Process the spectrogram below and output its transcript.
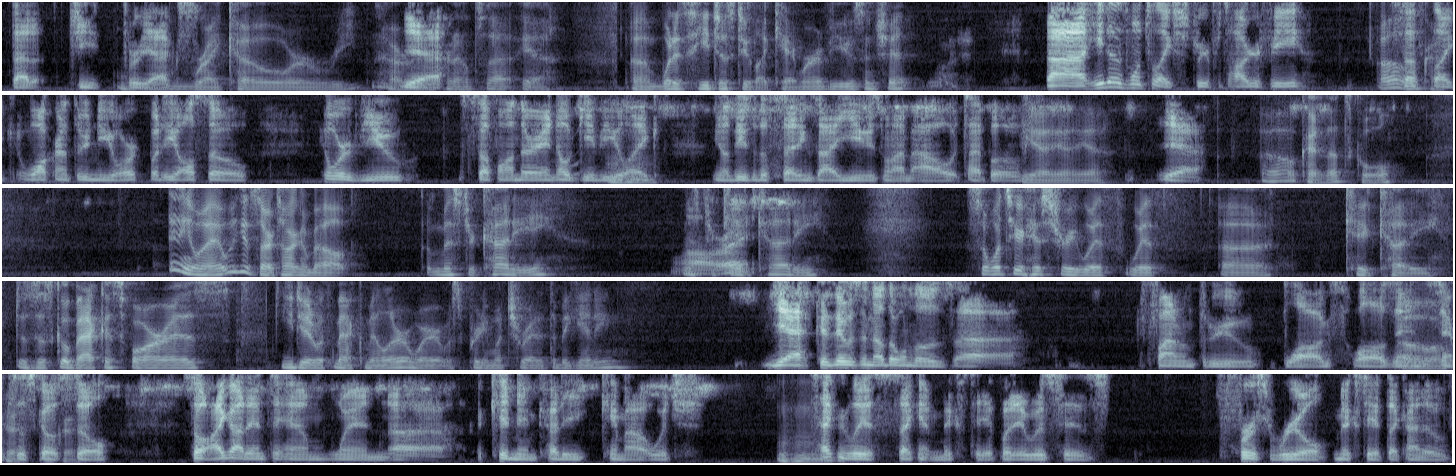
that G3X. Ryko or Re, however Yeah. you pronounce that. Yeah. Um, what does he just do? Like camera reviews and shit? Uh, he does a bunch of like street photography Oh, stuff, okay. like walk around through New York. But he also he'll review stuff on there, and he'll give you Mhm. like you know these are the settings I use when I'm out, type of yeah, yeah, yeah. yeah. Oh, okay, that's cool. anyway, we can start talking about Mr. Cudi, Mr. Right. Kid Cudi. So, what's your history with with uh, Kid Cudi? Does this go back as far as you did with Mac Miller, where it was pretty much right at the beginning? Yeah, because it was another one of those uh, find them through blogs while I was in Oh, San okay, Francisco okay. still. So I got into him when uh, a kid named Cudi came out, which Mhm. technically a second mixtape, but it was his first real mixtape that kind of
